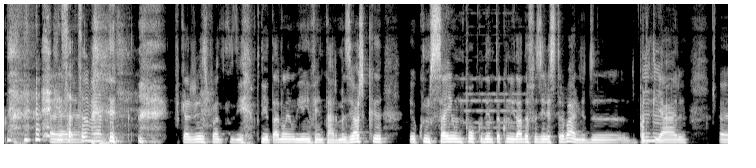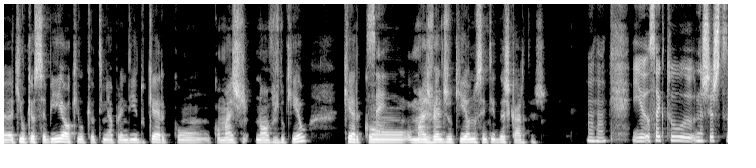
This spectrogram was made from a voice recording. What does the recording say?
Exatamente. porque às vezes, pronto, podia, podia estar ali a inventar, mas eu acho que eu comecei um pouco dentro da comunidade a fazer esse trabalho de, de Uhum. partilhar uh, aquilo que eu sabia ou aquilo que eu tinha aprendido, quer com, com mais novos do que eu, quer Sim. com mais velhos do que eu, no sentido das cartas. Uhum. E eu sei que tu nasceste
